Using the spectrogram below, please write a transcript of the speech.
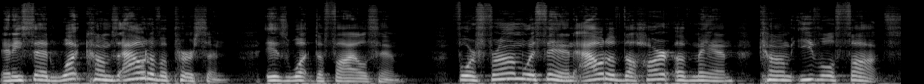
And he said, What comes out of a person is what defiles him. For from within, out of the heart of man, come evil thoughts,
